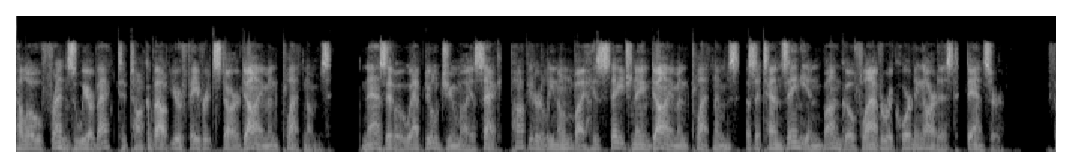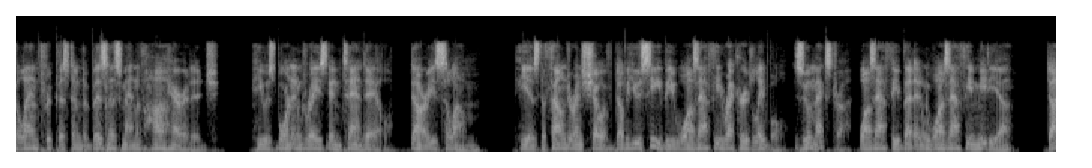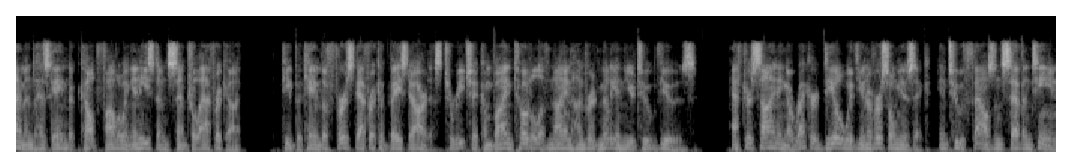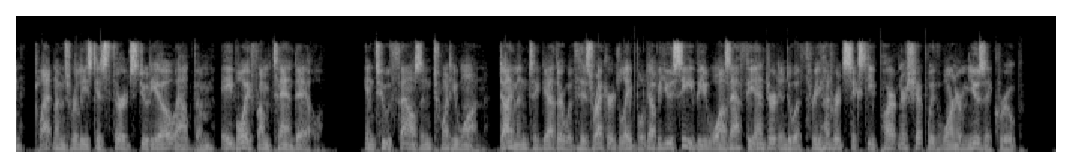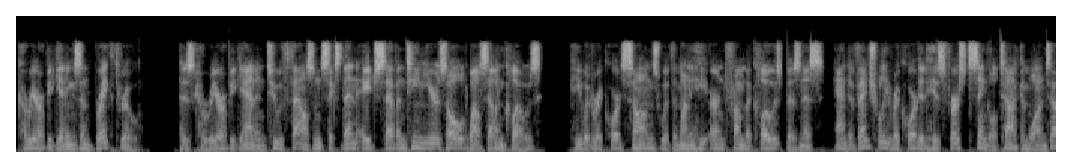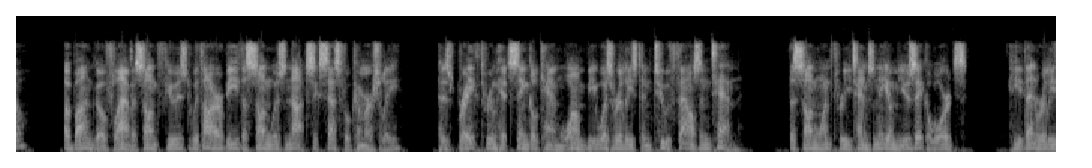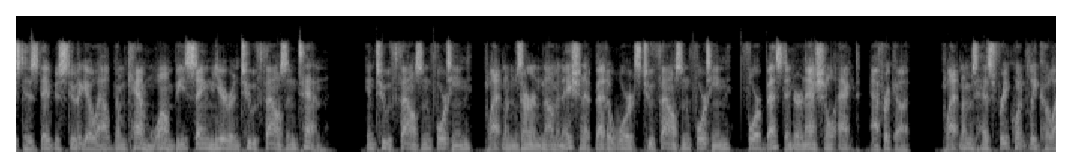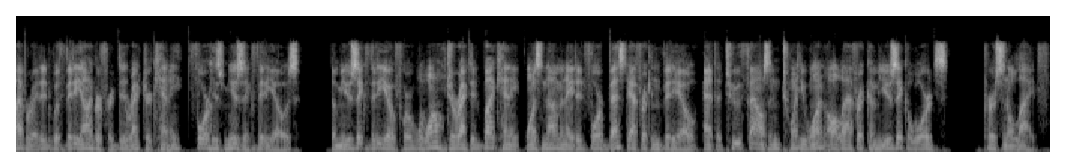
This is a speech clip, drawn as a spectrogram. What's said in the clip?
Hello friends we are back to talk about your favorite star Diamond Platnumz. Nasibu Abdul Juma Isaac, popularly known by his stage name Diamond Platnumz, is a Tanzanian bongo flava recording artist, dancer, philanthropist and a businessman of Ha heritage. He was born and raised in Tandale, Dar es Salaam. He is the founder and show of WCB Wasafi record label, Zoom Extra, Wasafi Bet and Wasafi Media, Diamond has gained a cult following in East and Central Africa. He became the first Africa-based artist to reach a combined total of 900 million YouTube views. After signing a record deal with Universal Music in 2017, Platnumz released his third studio album, A Boy from Tandale. In 2021, Diamond together with his record label WCB Wasafi entered into a 360 partnership with Warner Music Group. Career beginnings and breakthrough his career began in 2006 then aged 17 years old while selling clothes. He would record songs with the money he earned from the clothes business, and eventually recorded his first single Toka Mwanzo. A bongo flava song fused with R&B the song was not successful commercially. His breakthrough hit single Kamwambie was released in 2010. The song won three Tanzania Music Awards. He then released his debut studio album Kamwambie same year in 2010. In 2014, Platnumz earned nomination at BET Awards 2014 for Best International Act, Africa. Platnumz has frequently collaborated with videographer director Kenny for his music videos. The music video for Wawa directed by Kenny was nominated for Best African Video at the 2021 All Africa Music Awards. Personal Life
